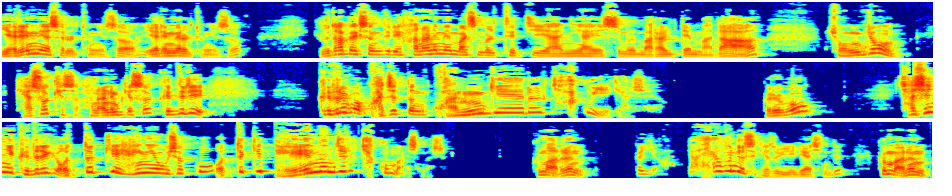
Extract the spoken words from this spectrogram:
예레미야서를 통해서 예레미야를 통해서 유다 백성들이 하나님의 말씀을 듣지 아니하였음을 말할 때마다 종종 계속해서 하나님께서 그들이 그들과 가졌던 관계를 자꾸 얘기하셔요. 그리고 자신이 그들에게 어떻게 행해 오셨고 어떻게 대했는지를 자꾸 말씀하셔요. 그 말은 그러니까 여러 군데서 계속 얘기하시는데 그 말은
